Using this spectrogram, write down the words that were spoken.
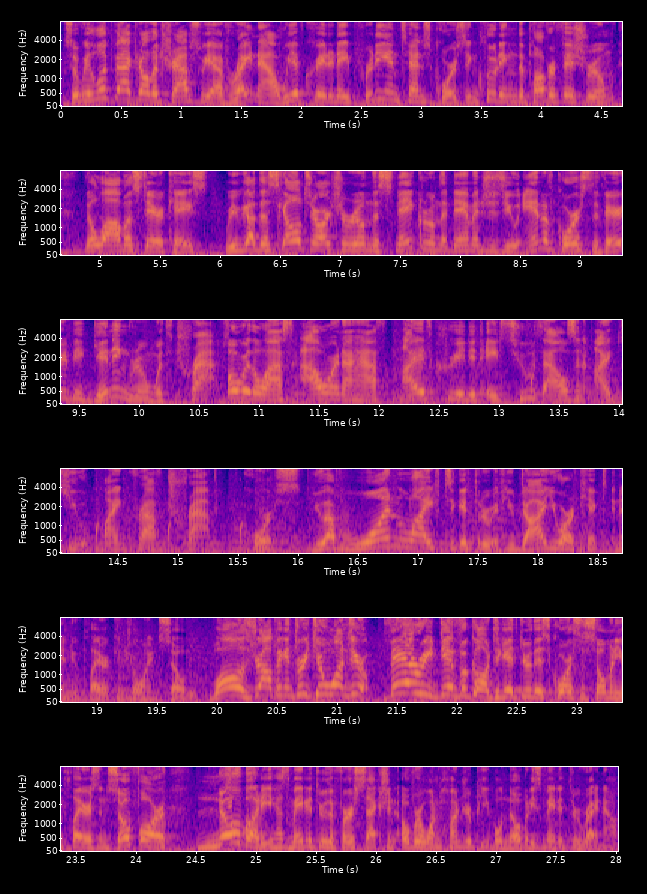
So if we look back at all the traps we have right now, we have created a pretty intense course, including the pufferfish room, the lava staircase. We've got the skeleton archer room, the snake room that damages you, and of course, the very beginning room with traps. Over the last hour and a half, I've created a 2000 IQ Minecraft trap course. You have one life to get through. If you die, you are kicked and a new player can join. So wall is dropping in three, two, one, zero. Very difficult to get through this course with so many players. And so far, nobody has made it through the first section. Over 100 people, nobody's made it through right now.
